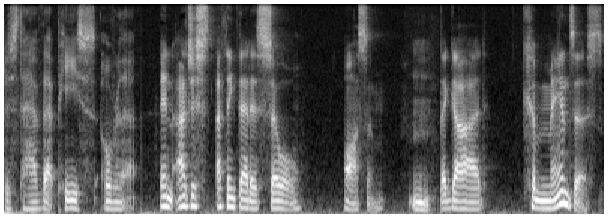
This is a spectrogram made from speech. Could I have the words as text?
Just to have that peace over that. and i just i think that is so awesome Mm. that god commands us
